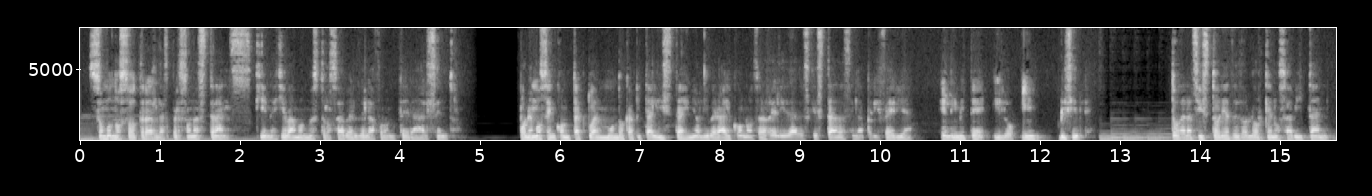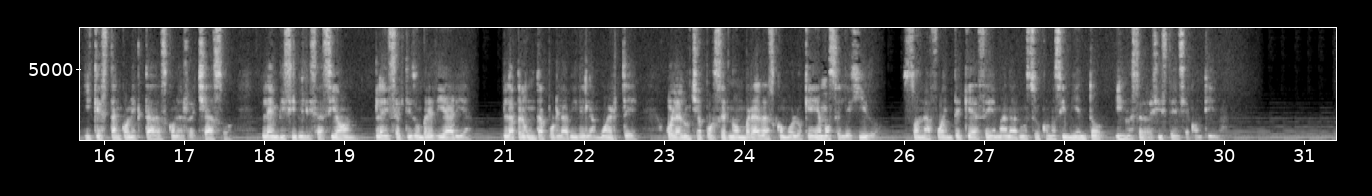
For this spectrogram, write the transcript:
Somos nosotras las personas trans quienes llevamos nuestro saber de la frontera al centro. Ponemos en contacto al mundo capitalista y neoliberal con otras realidades gestadas en la periferia, el límite y lo invisible. Todas las historias de dolor que nos habitan y que están conectadas con el rechazo, la invisibilización, la incertidumbre diaria, la pregunta por la vida y la muerte, o la lucha por ser nombradas como lo que hemos elegido, son la fuente que hace emanar nuestro conocimiento y nuestra resistencia continua.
